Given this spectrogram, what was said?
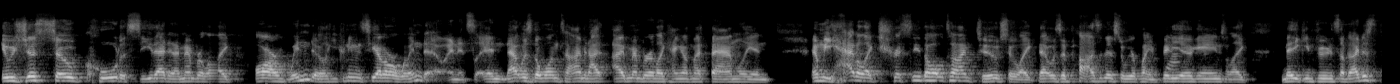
it was just so cool to see that. And I remember like our window, you couldn't even see out our window. And it's and that was the one time. And I, I remember like hanging out with my family and and we had electricity the whole time too. So like that was a positive. So we were playing video games and like making food and stuff. I just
